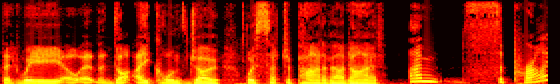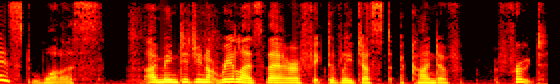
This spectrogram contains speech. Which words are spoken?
that we, uh, the acorns, Jo, was such a part of our diet. I'm surprised, Wallace. I mean, did you not realise they are effectively just a kind of fruit?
